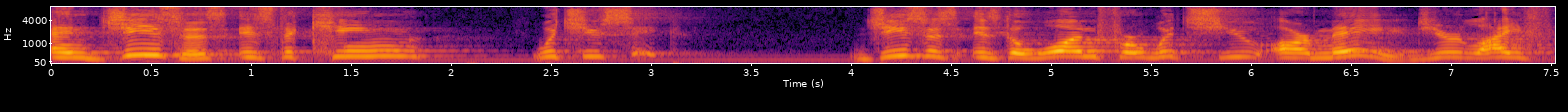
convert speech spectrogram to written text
and Jesus is the king which you seek. Jesus is the one for which you are made. Your life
